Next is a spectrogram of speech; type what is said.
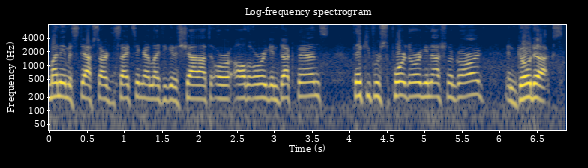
my name is Staff Sergeant Seitzinger. I'd like to get a shout out to all the Oregon Duck fans. Thank you for supporting the Oregon National Guard and go Ducks.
